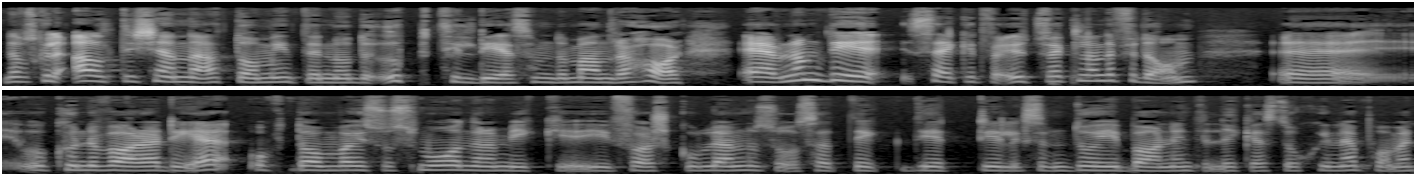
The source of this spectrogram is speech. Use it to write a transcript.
De skulle alltid känna att de inte nådde upp till det som de andra har. Även om det säkert var utvecklande för dem eh, och kunde vara det. Och de var ju så små när de gick i förskolan och så, så att det, det, det liksom, då är barn inte lika stor skillnad på. Men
